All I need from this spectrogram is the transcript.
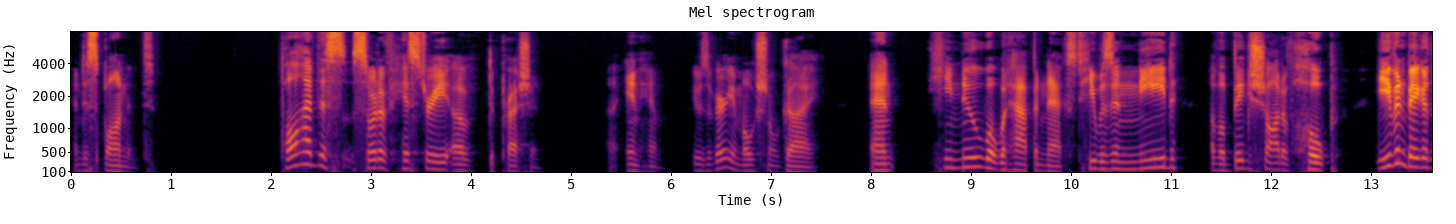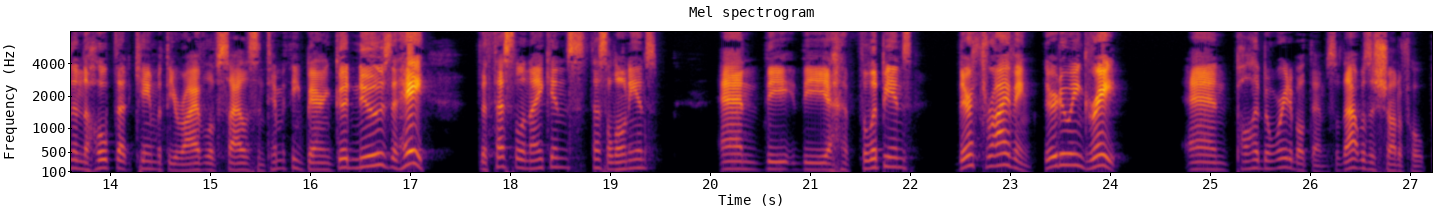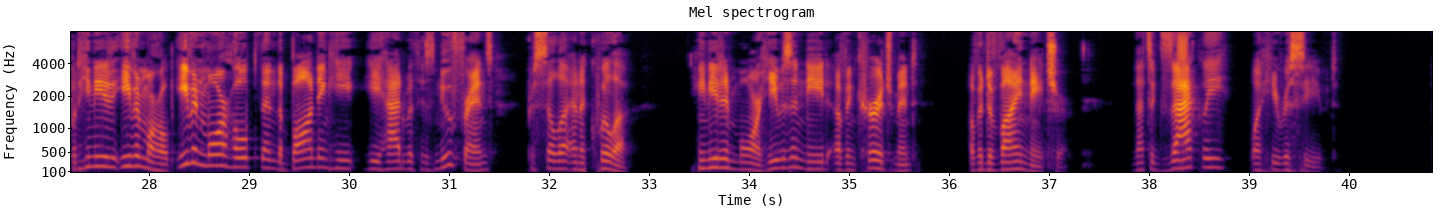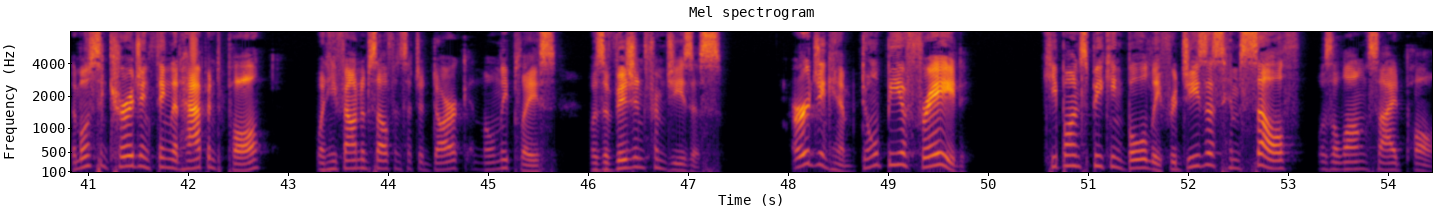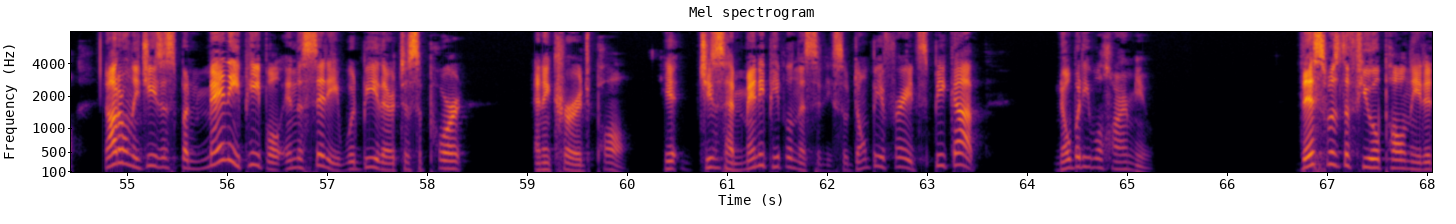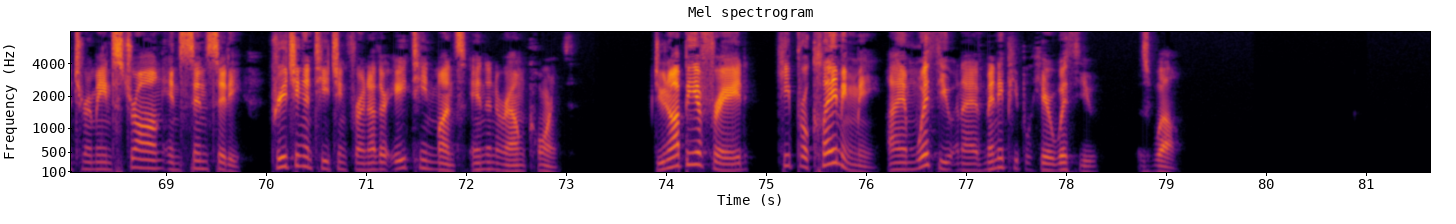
and despondent. Paul had this sort of history of depression uh, in him. He was a very emotional guy, and he knew what would happen next. He was in need of a big shot of hope, even bigger than the hope that came with the arrival of Silas and Timothy, bearing good news that, hey, the Thessalonians, Thessalonians, and the, the uh, Philippians, they're thriving. They're doing great. And Paul had been worried about them. So that was a shot of hope. But he needed even more hope, even more hope than the bonding he, he had with his new friends, Priscilla and Aquila. He needed more. He was in need of encouragement of a divine nature. And that's exactly what he received. The most encouraging thing that happened to Paul when he found himself in such a dark and lonely place was a vision from Jesus, urging him, Don't be afraid. Keep on speaking boldly, for Jesus himself was alongside Paul. Not only Jesus, but many people in the city would be there to support and encourage Paul. He, Jesus had many people in the city, so don't be afraid. Speak up. Nobody will harm you. This was the fuel Paul needed to remain strong in Sin City, preaching and teaching for another 18 months in and around Corinth. Do not be afraid. Keep proclaiming me. I am with you, and I have many people here with you as well.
